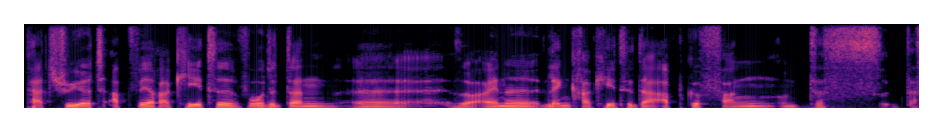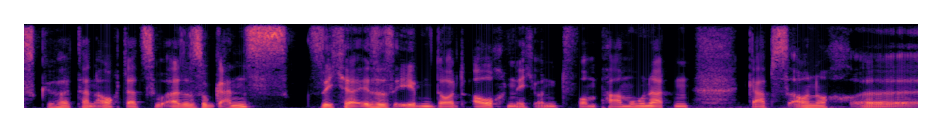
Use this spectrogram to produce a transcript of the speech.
Patriot-Abwehrrakete wurde dann äh, so eine Lenkrakete da abgefangen. Und das, das gehört dann auch dazu. Also so ganz sicher ist es eben dort auch nicht. Und vor ein paar Monaten gab es auch noch, äh,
